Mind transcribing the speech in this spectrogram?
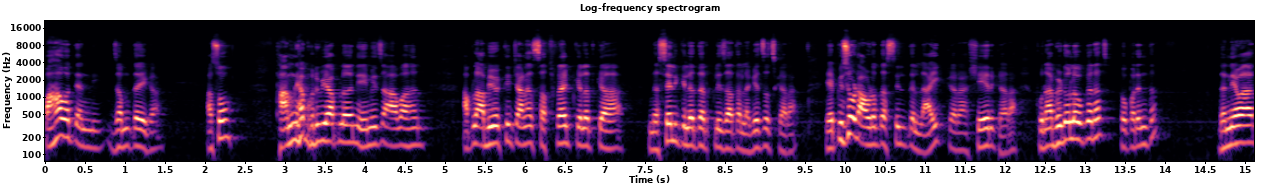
पाहावं त्यांनी जमतंय का? असो थांबण्यापूर्वी आपलं नेहमीचं आवाहन. आपलं अभिव्यक्ती चॅनल सबस्क्राईब केलं का? नसेल केलं तर प्लीज आता लगेचच करा. एपिसोड आवडत असतील तर लाईक करा शेअर करा. पुन्हा भेटू लवकरच. तोपर्यंत धन्यवाद.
